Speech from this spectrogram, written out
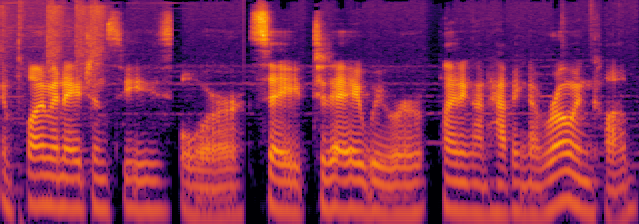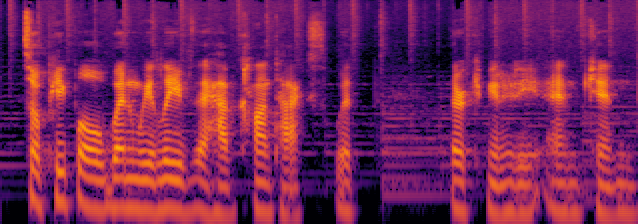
employment agencies or say today we were planning on having a rowing club. So people, when we leave, they have contacts with their community and can,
